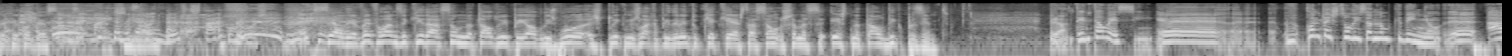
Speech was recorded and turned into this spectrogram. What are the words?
é coisa que acontece. Mas é um gosto estar convosco. Célia, vem falar-nos aqui da ação de Natal do IPO de Lisboa. Explique-nos lá rapidamente o que é que é esta ação. Chama-se Este Natal Digo Presente. Pronto, então é assim. eh, contextualizando um bocadinho, eh, há,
